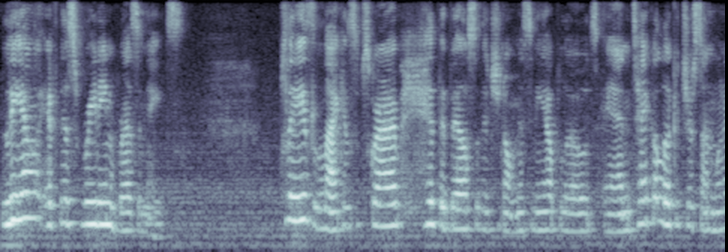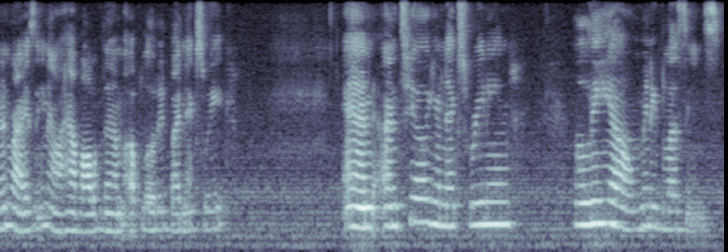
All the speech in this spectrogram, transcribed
Leo, if this reading resonates, please like and subscribe. Hit the bell so that you don't miss any uploads. And take a look at your sun, moon, and rising. I'll have all of them uploaded by next week. And until your next reading, Leo, many blessings,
